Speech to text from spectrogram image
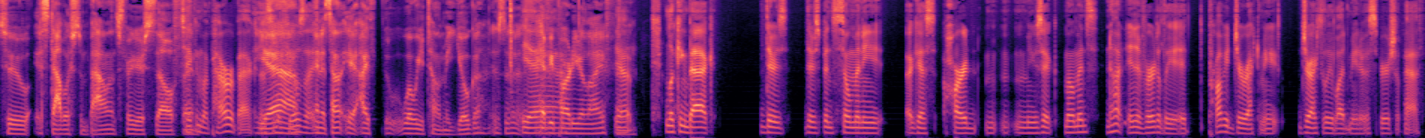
to establish some balance for yourself. taking and- my power back that's yeah, what it feels like and it's how yeah, I. What were you telling me? Yoga is a Yeah. heavy part of your life. Yeah. and- looking back, there's there's been so many, I guess, hard m- music moments. Not inadvertently, it probably direct me directly led me to a spiritual path.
